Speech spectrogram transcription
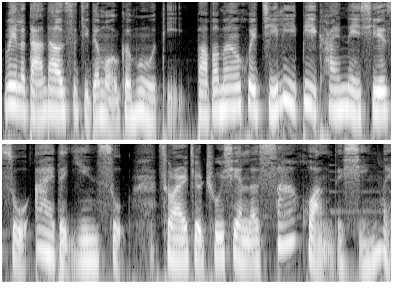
为了达到自己的某个目的，宝宝们会极力避开那些阻碍的因素，从而就出现了撒谎的行为。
